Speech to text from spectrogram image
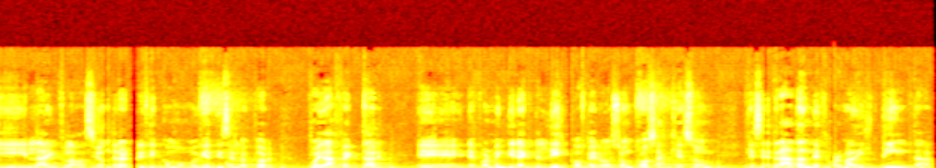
y la inflamación de la artritis, como muy bien dice el doctor, puede afectar eh, de forma indirecta el disco, pero son cosas que, son, que se tratan de forma distinta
